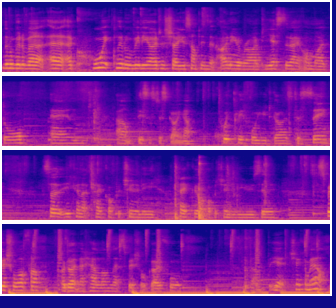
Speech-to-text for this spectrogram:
A little bit of a, a, a, quick little video to show you something that only arrived yesterday on my door and um, this is just going up quickly for you guys to see so that you can take opportunity take your opportunity to use their special offer I don't know how long that special will go for but yeah check them out.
